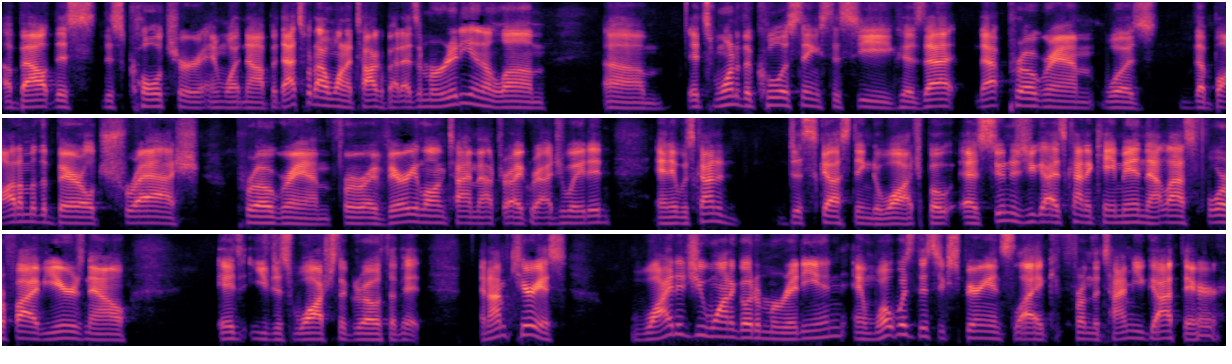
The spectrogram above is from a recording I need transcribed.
about this this culture and whatnot. But that's what I want to talk about. As a Meridian alum, um, it's one of the coolest things to see because that that program was the bottom of the barrel trash program for a very long time after I graduated and it was kind of disgusting to watch. But as soon as you guys kind of came in, that last four or five years now, it, you just watched the growth of it. And I'm curious, why did you want to go to Meridian, and what was this experience like from the time you got there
